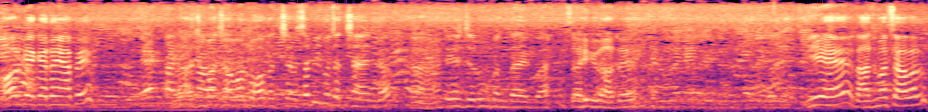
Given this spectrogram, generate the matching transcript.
और क्या कहते हैं यहाँ पे? राजमा चावल बहुत अच्छा है। सभी कुछ अच्छा है इनका। टेस्ट ज़रूर बनता है एक बार। सही बात है। ये है राजमा चावल।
